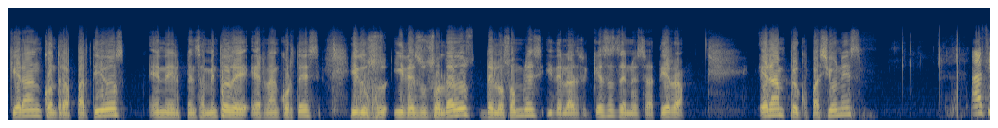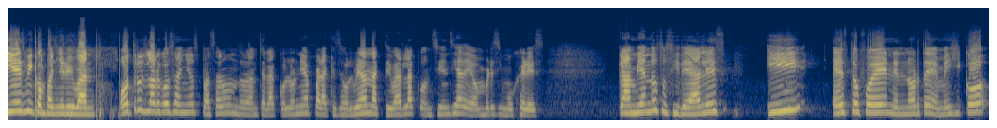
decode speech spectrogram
que eran contrapartidos en el pensamiento de Hernán Cortés y de sus soldados, de los hombres y de las riquezas de nuestra tierra. Eran preocupaciones Así es, mi compañero Iván. Otros largos años pasaron durante la colonia para que se volvieran a activar la conciencia de hombres y mujeres, cambiando sus ideales y esto fue en el norte de México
